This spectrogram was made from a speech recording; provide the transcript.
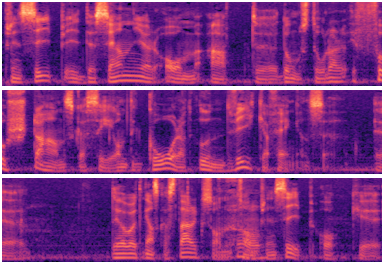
princip i decennier om att eh, domstolar i första hand ska se om det går att undvika fängelse. Eh, det har varit en ganska stark sån, ja. sån princip och eh,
